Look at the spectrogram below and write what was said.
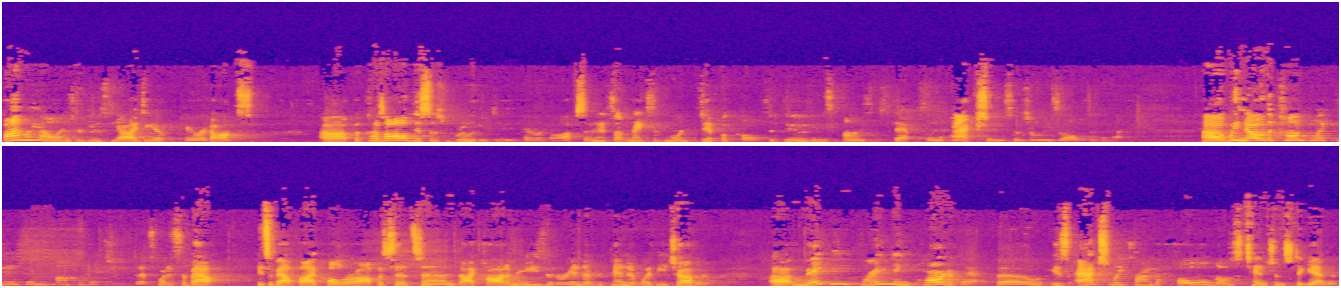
Finally, I'll introduce the idea of paradox, uh, because all of this is rooted in paradox, and it makes it more difficult to do these kinds of steps and actions as a result of that. Uh, we know the conflict is in contradiction. That's what it's about. It's about bipolar opposites and dichotomies that are interdependent with each other. Uh, making framing part of that, though, is actually trying to hold those tensions together.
